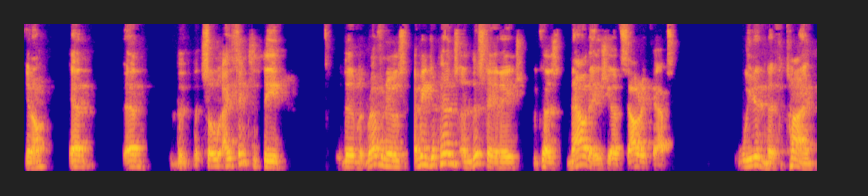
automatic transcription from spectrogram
You know, and and the, so I think that the the revenues. I mean, depends on this day and age because nowadays you have salary caps. We didn't at the time,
